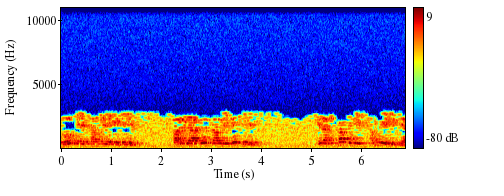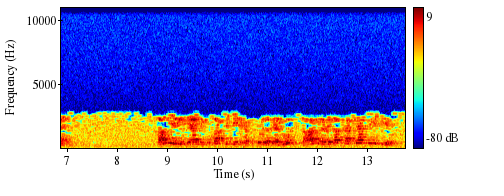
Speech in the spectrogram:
ලෝකයේ සංවේගය නෙමෙයි. සංඝාතෝ සංවේගයේ නෙවෙයි. එහෙනම් මොකක්ද මේ සංවේගය කියන්නේ? සංවේගය කියන්නේ කුමක්ද කියන එක කොහෙද බැලුවොත් සාමාන්‍ය වැඩක් සත්‍යන්නේ කියනවා.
